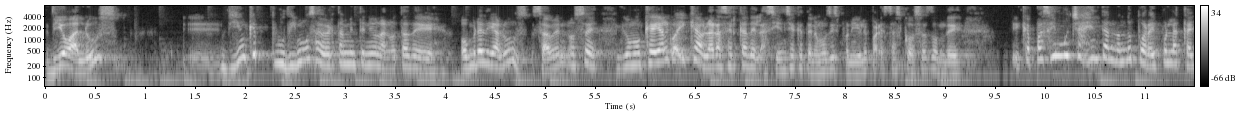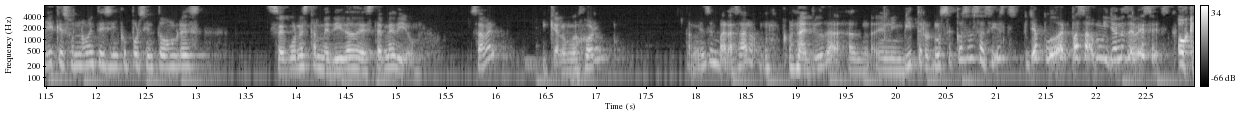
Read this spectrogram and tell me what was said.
dio a luz, eh, bien que pudimos haber también tenido la nota de hombre de a luz, saben? No sé, como que hay algo hay que hablar acerca de la ciencia que tenemos disponible para estas cosas, donde y capaz hay mucha gente andando por ahí por la calle que son 95% hombres según esta medida de este medio, saben? Y que a lo mejor también se embarazaron con ayuda en in vitro, no sé, cosas así. ya pudo haber pasado millones de veces. Ok,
